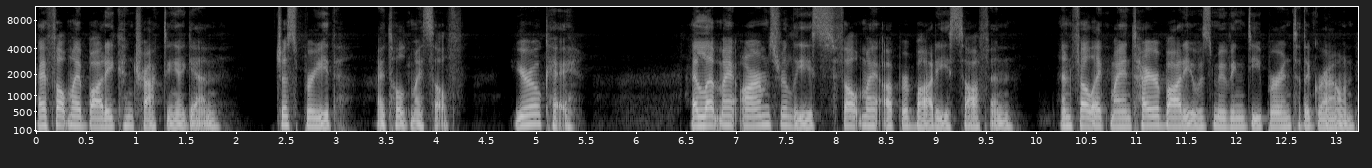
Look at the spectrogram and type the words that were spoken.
I felt my body contracting again. Just breathe, I told myself. You're okay. I let my arms release, felt my upper body soften, and felt like my entire body was moving deeper into the ground.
